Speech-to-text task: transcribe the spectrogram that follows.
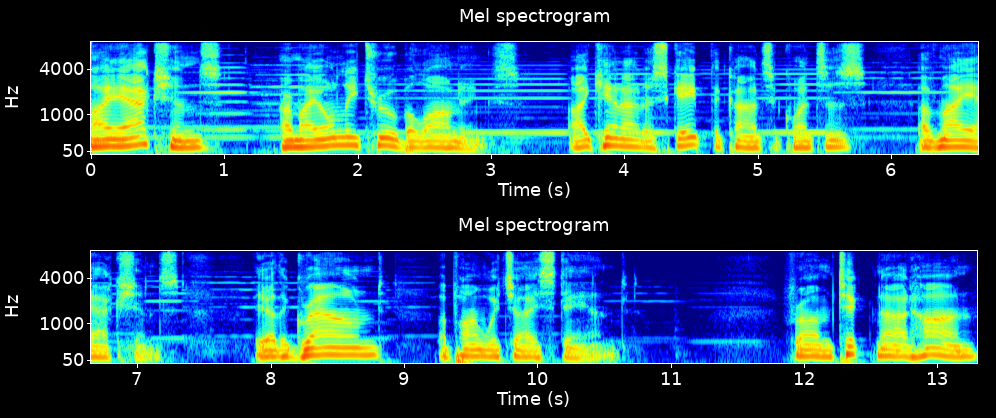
My actions are my only true belongings. I cannot escape the consequences of my actions. They are the ground upon which I stand. From Thich Nhat Hanh.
